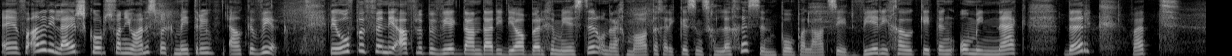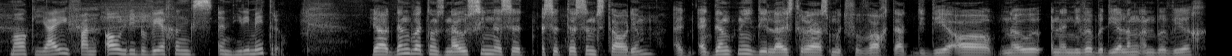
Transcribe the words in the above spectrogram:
En verander die leierskorps van Johannesburg Metro elke week. Die hof bevind die afgelope week dan dat die DA burgemeester onregmatig uit die kussings gelig is en Pompalatsi het weer die goue ketting om die nek. Dirk, wat maak jy van al hierdie bewegings in hierdie metro? Ja, ek dink wat ons nou sien is 'n is 'n tussenstadium. Ek ek dink nie die luisteraars moet verwag dat die DA nou in 'n nuwe bedeling in beweeg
